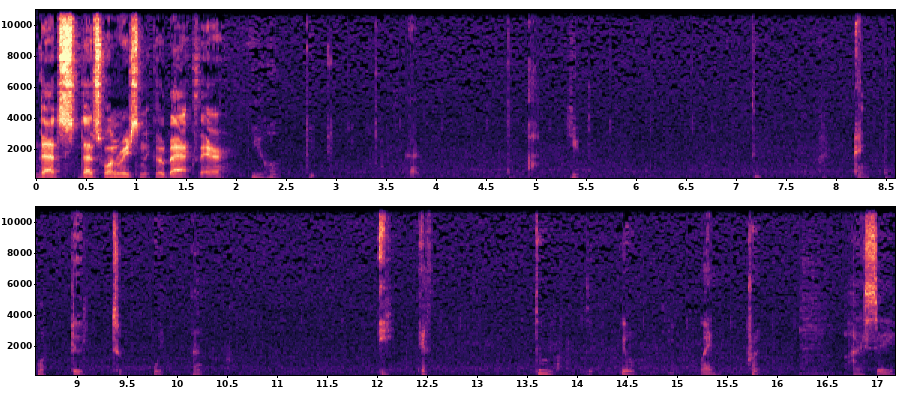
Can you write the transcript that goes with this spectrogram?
that's that's one reason to go back there. You. Uh. And what do you do with that? If. Do you. When. I see.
